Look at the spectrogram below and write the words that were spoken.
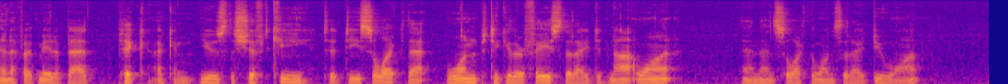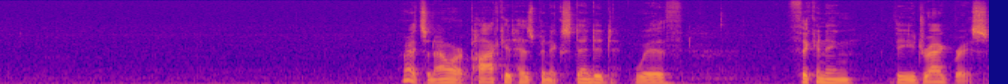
And if I've made a bad pick, I can use the shift key to deselect that one particular face that I did not want and then select the ones that I do want. Alright, so now our pocket has been extended with thickening the drag brace.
